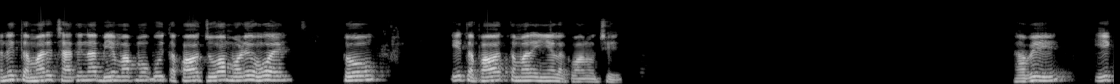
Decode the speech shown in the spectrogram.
અને તમારી છાતીના બે માપમાં કોઈ તફાવત જોવા મળ્યો હોય તો એ તફાવત તમારે અહીંયા લખવાનો છે. હવે એક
